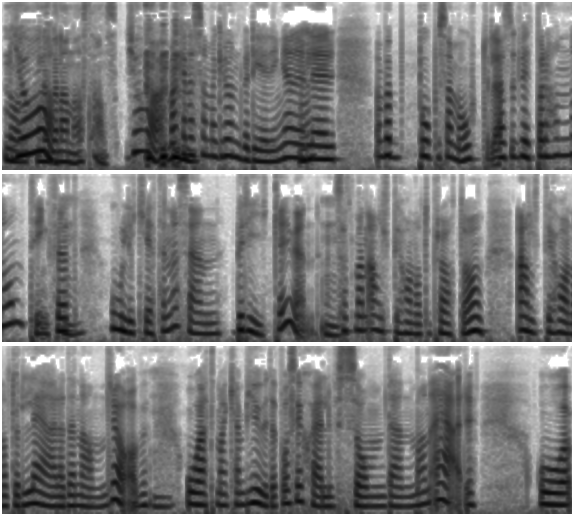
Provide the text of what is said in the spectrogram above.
någon, Ja. någon annanstans. Ja, man kan ha samma grundvärderingar Mm. eller man bara bo på samma ort. Eller, alltså du vet, bara ha någonting. För att Mm. olikheterna sen berikar ju en. Mm. Så att man alltid har något att prata om. Alltid har något att lära den andra av. Mm. Och att man kan bjuda på sig själv som den man är. Och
